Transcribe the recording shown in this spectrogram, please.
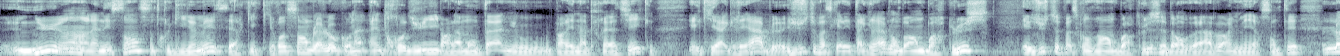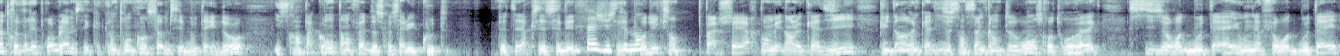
nue hein, à la naissance, entre guillemets, c'est-à-dire qui, qui, ressemble à l'eau qu'on a introduite par la montagne ou par les nappes phréatiques, et qui est agréable. Juste parce qu'elle est agréable, on va en boire plus. Et juste parce qu'on va en boire plus, eh ben on va avoir une meilleure santé. L'autre vrai problème, c'est que quand on consomme ces bouteilles d'eau, il se rend pas compte en fait de ce que ça lui coûte. C'est-à-dire que c'est des, des, produits qui sont pas chers, qu'on met dans le caddie, puis dans un caddie de 150 euros, on se retrouve avec 6 euros de bouteille ou 9 euros de bouteille.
